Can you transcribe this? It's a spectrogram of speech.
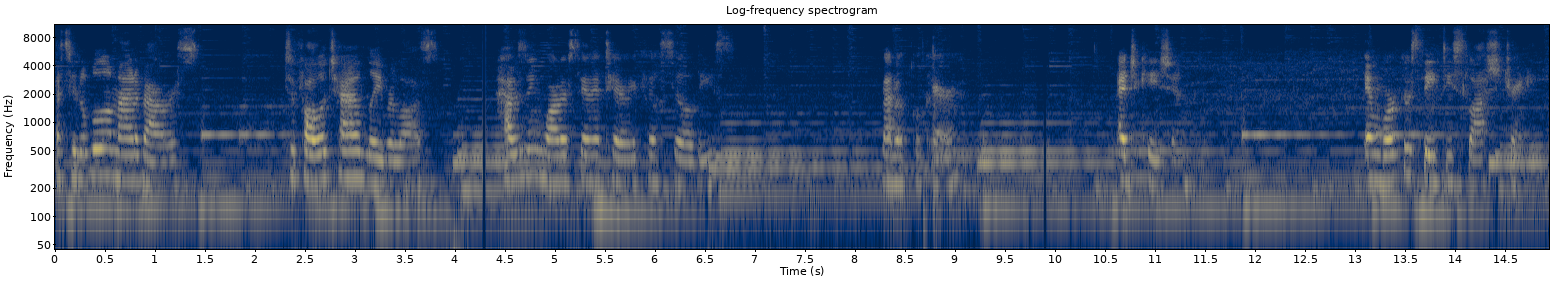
a suitable amount of hours, to follow child labor laws, housing, water, sanitary facilities, medical care, education, and worker safety slash training.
